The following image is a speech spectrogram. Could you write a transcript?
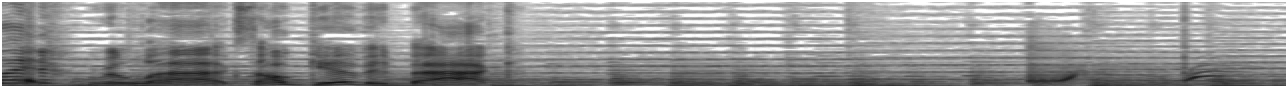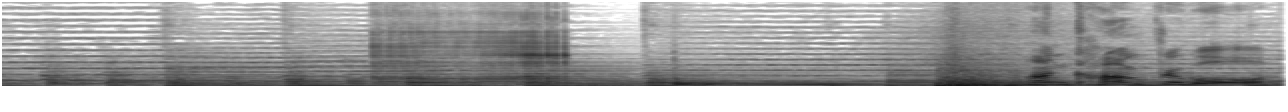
But Relax, I'll give it back. Uncomfortable.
